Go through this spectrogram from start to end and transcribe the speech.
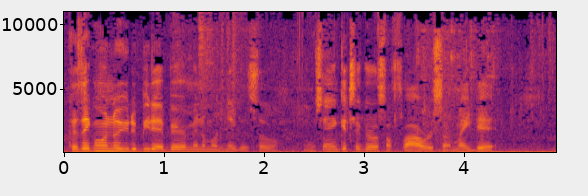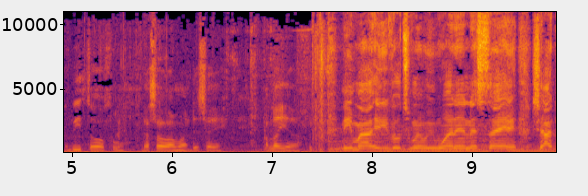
Because they going to know you to be that bare minimum nigga. So, you know what I'm saying? Get your girl some flowers, something like that. And be thoughtful. That's all I want to say. I love y'all. My evil twin, we one and the same. Shot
